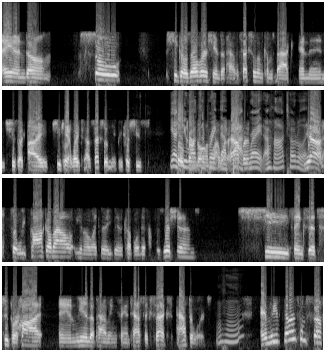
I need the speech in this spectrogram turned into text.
and um, so she goes over, she ends up having sex with him, comes back, and then she's like, I she can't wait to have sex with me because she's Yeah, so she wants to bring that back. happened. Right. Uh huh. Totally. Yeah. So we talk about, you know, like they did a couple of different positions. She thinks it's super hot, and we end up having fantastic sex afterwards. Mm-hmm. And we've done some stuff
